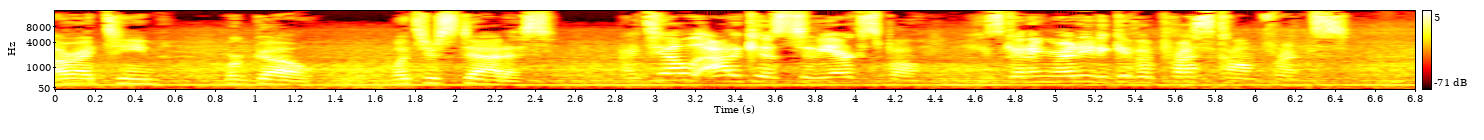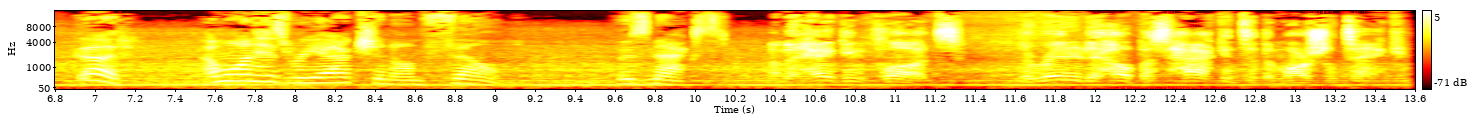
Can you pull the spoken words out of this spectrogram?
All right, team. We're go. What's your status? I tailed Atticus to the expo. He's getting ready to give a press conference. Good. I want his reaction on film. Who's next? I'm at Hanging Floods. They're ready to help us hack into the Marshall tank.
